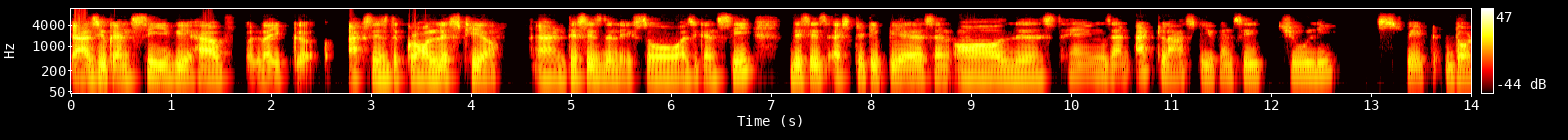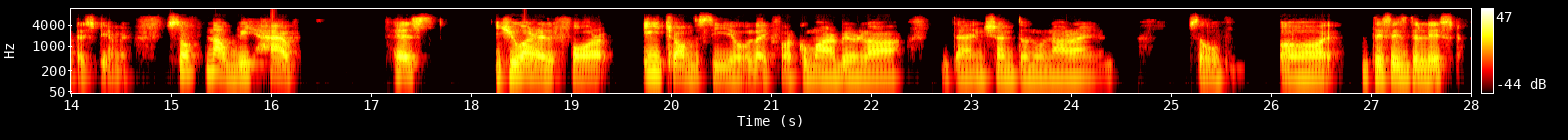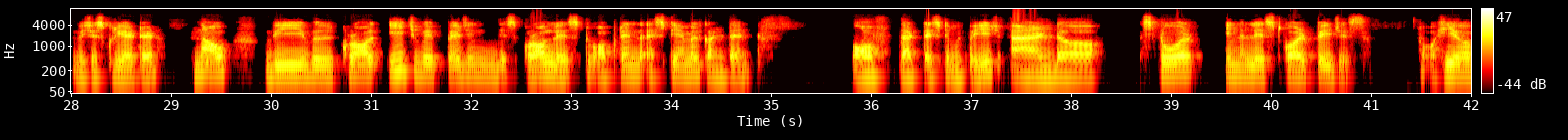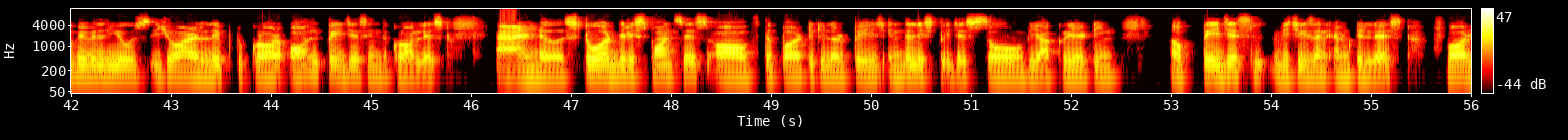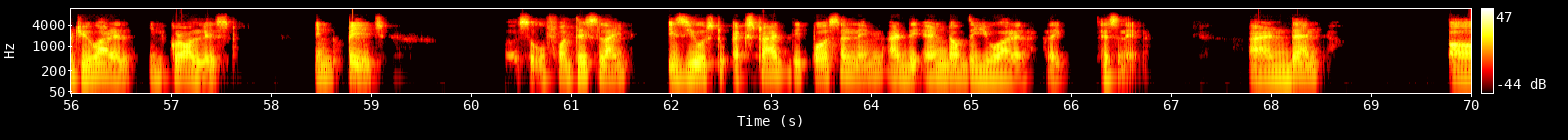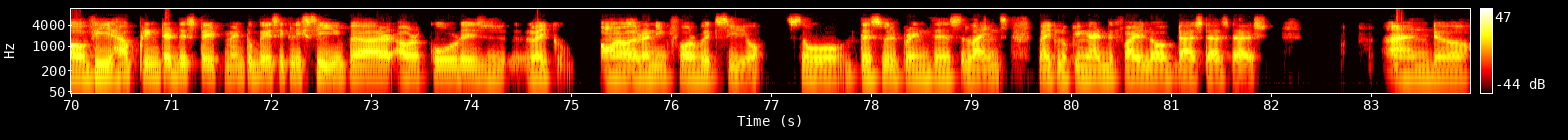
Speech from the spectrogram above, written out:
as you can see we have like uh, access the crawl list here. And this is the list. So as you can see this is https and all these things. And at last you can see julie sweet.html so now we have this url for each of the ceo like for kumar birla then shantanu narayen. So uh, this is the list which is created. Now we will crawl each web page in this crawl list to obtain the HTML content of that HTML page and uh, store in a list called pages. Here we will use URL lib to crawl all pages in the crawl list and uh, store the responses of the particular page in the list pages. So we are creating a pages which is an empty list for URL in crawl list in page. So for this line is used to extract the person name at the end of the URL, like his name. And then uh, we have printed this statement to basically see where our code is like uh, running for which CEO. So this will print these lines like looking at the file of dash dash dash and uh,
